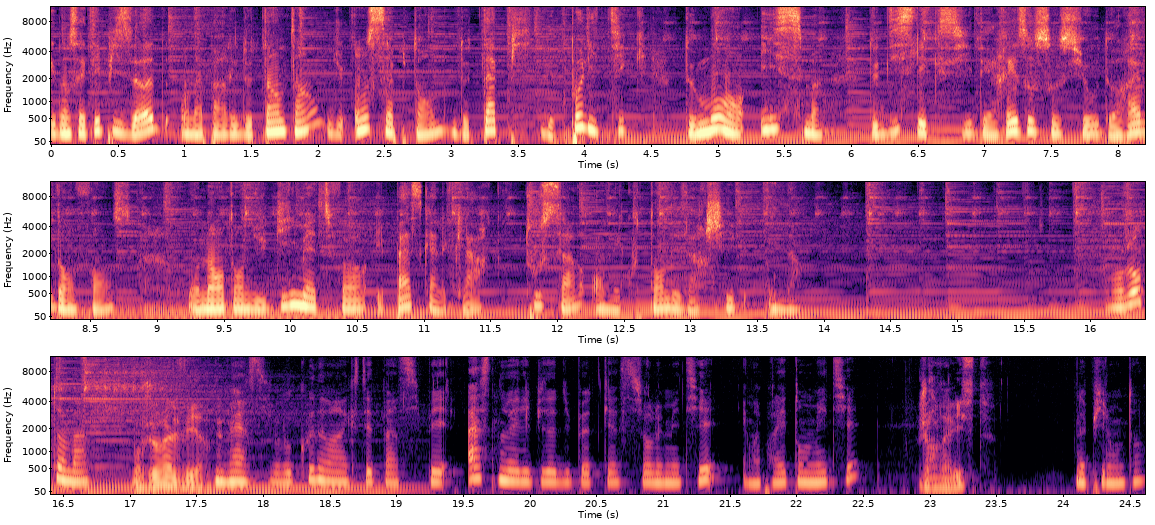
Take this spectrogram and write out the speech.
et dans cet épisode, on a parlé de Tintin du 11 septembre, de tapis, de politique, de mots en isme, de dyslexie, des réseaux sociaux, de rêves d'enfance. On a entendu Guy Medford et Pascal Clark, tout ça en écoutant des archives INA. Bonjour Thomas. Bonjour Elvire. Merci beaucoup d'avoir accepté de participer à ce nouvel épisode du podcast sur le métier. Et on va parler de ton métier. Journaliste. Depuis longtemps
